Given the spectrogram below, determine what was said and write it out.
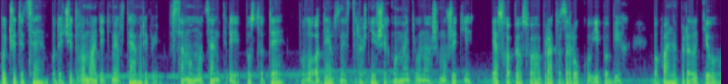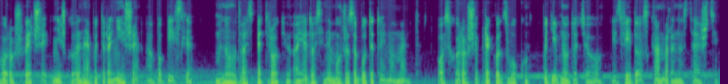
Почути це, будучи двома дітьми в темряві, в самому центрі пустоти, було одним з найстрашніших моментів у нашому житті. Я схопив свого брата за руку і побіг, буквально прилетів вгору швидше, ніж коли-небудь раніше або після. Минуло 25 років, а я досі не можу забути той момент. Ось хороший приклад звуку, подібного до цього, із відео з камери на стежці.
